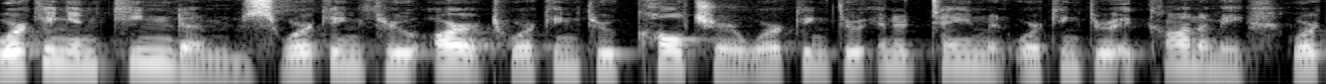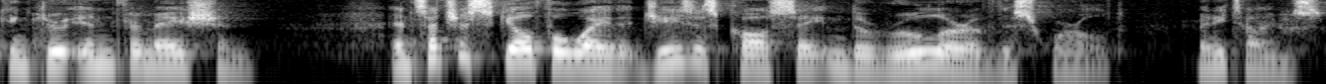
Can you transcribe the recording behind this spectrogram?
Working in kingdoms, working through art, working through culture, working through entertainment, working through economy, working through information. In such a skillful way that Jesus calls Satan the ruler of this world many times.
